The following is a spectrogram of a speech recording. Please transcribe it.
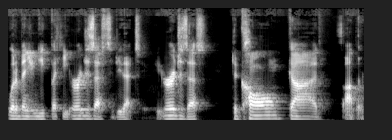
would have been unique, but he urges us to do that too. He urges us to call God Father.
